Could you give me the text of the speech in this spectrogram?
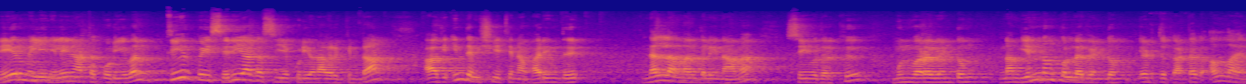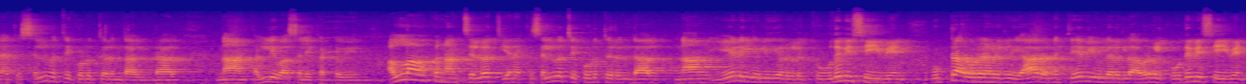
நேர்மையை நிலைநாட்டக்கூடியவன் தீர்ப்பை சரியாக செய்யக்கூடியவனாக இருக்கின்றான். ஆக இந்த விஷயத்தை நாம் அறிந்து நல்ல அமல்களை நாம் செய்வதற்கு முன் வர வேண்டும் நாம் எண்ணம் கொள்ள வேண்டும். எடுத்துக்காட்டாக அல்லாஹ் எனக்கு செல்வத்தை கொடுத்திருந்தால் என்றால் நான் பள்ளிவாசலை கட்டுவேன். அல்லாவுக்கு நான் செல்வத் எனக்கு செல்வத்தை கொடுத்திருந்தால் நான் ஏழை எளியவர்களுக்கு உதவி செய்வேன். உற்றார் உறவினர்கள் யார் என தேவையுள்ளவர்கள் அவர்களுக்கு உதவி செய்வேன்.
